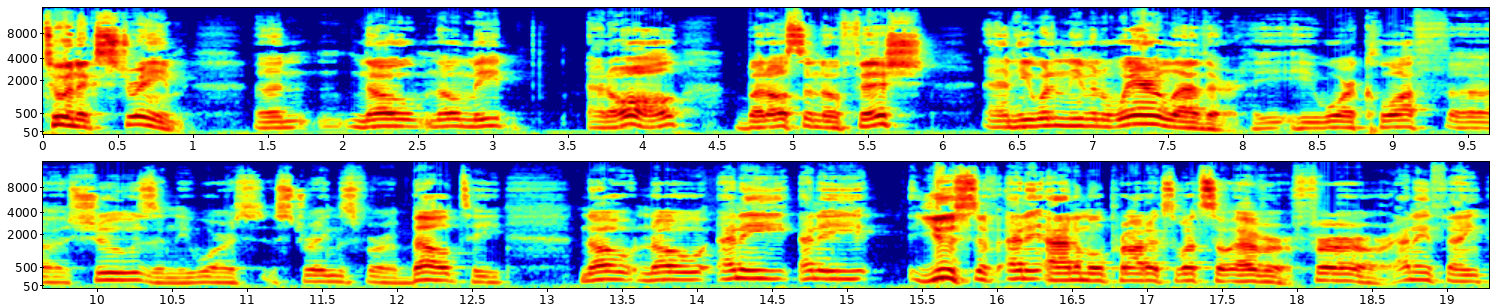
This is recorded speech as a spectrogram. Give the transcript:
to an extreme. Uh, no, no meat at all, but also no fish. And he wouldn't even wear leather. He he wore cloth uh, shoes and he wore s- strings for a belt. He no no any any use of any animal products whatsoever, fur or anything.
